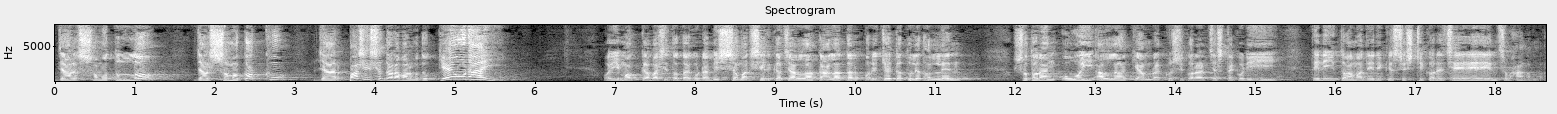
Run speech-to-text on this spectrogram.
যার সমতুল্য, যার সমকক্ষ, যার পাশে সে দাঁড়াবার মতো কেউ নাই। ওই মক্কাবাসী তথা গোটা বিশ্ববাসীর কাছে আল্লাহ তাআলা তার পরিচয়টা তুলে ধরলেন। সুতরাং ওই আল্লাহকে আমরা খুশি করার চেষ্টা করি। তিনিই তো আমাদেরকে সৃষ্টি করেছেন সুবহান আল্লাহ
